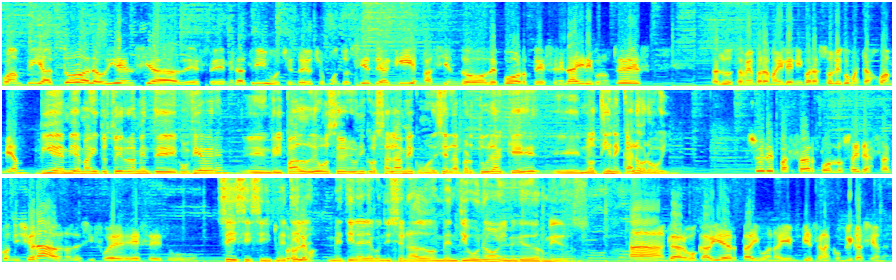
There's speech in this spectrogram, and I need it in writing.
Juanpi, a toda la audiencia de FM La Tribu 88.7 aquí haciendo deportes en el aire con ustedes. Saludos también para Mailén y para Sole. ¿Cómo estás, Juan? ¿Bien? Bien, bien, Maguito. Estoy realmente con fiebre, gripado. Debo ser el único salame, como decía en la apertura, que eh, no tiene calor hoy. Suele pasar por los aires acondicionados. No sé si fue ese tu. Sí, sí, sí. metí, problema. metí el aire acondicionado en 21 y me quedé dormido. Ah, claro, boca abierta y bueno, ahí empiezan las complicaciones.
